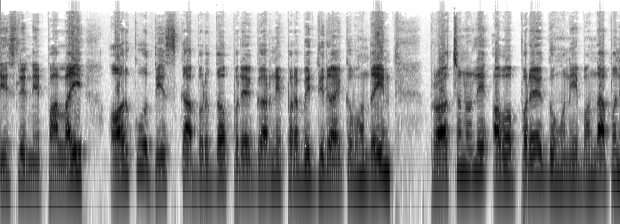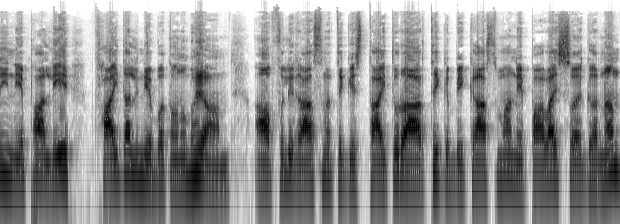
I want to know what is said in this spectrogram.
देशले नेपाललाई अर्को देशका विरुद्ध प्रयोग गर्ने प्रवृत्ति रहेको भन्दै प्रचण्डले अब प्रयोग हुने भन्दा पनि नेपालले फाइदा लिने बताउनुभयो। आफूले राजनैतिक स्थायित्व र आर्थिक विकासमा नेपाललाई सहयोग गर्न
